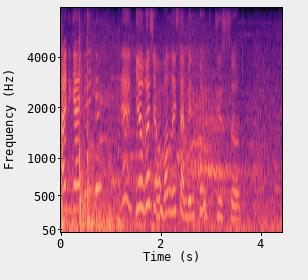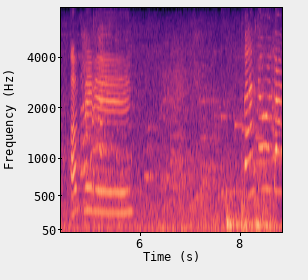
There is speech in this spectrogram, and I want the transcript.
Hadi gel gel gel. Yavaş ama vallahi sen beni korkutuyorsun. Aferin. Ben de oradan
